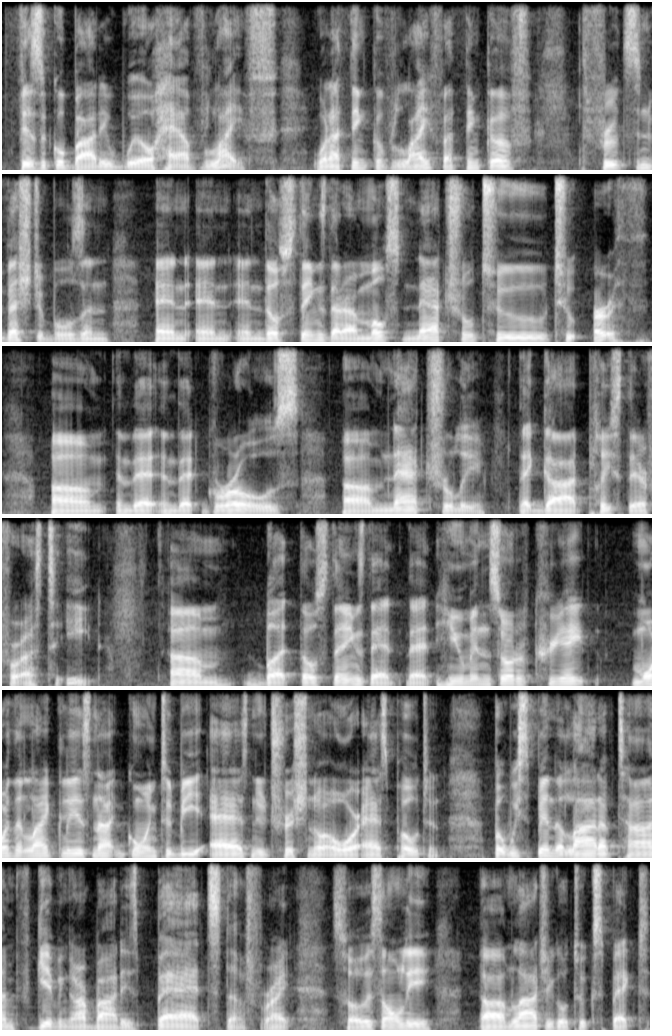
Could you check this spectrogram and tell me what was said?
physical body will have life. When I think of life, I think of fruits and vegetables and and and, and those things that are most natural to to earth. Um, and that and that grows um, naturally that God placed there for us to eat. Um, but those things that that humans sort of create more than likely is not going to be as nutritional or as potent. But we spend a lot of time giving our bodies bad stuff, right? So it's only um, logical to expect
